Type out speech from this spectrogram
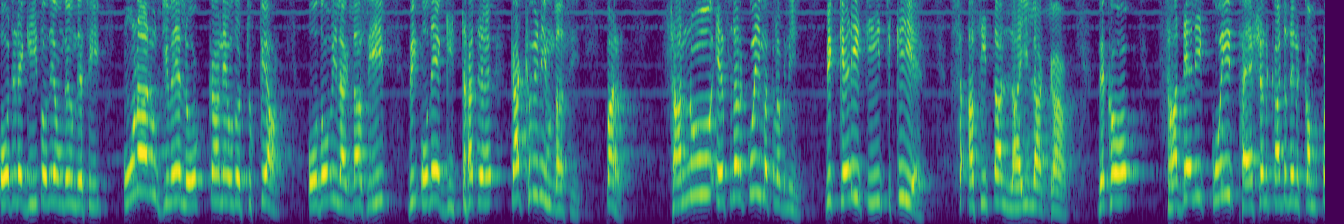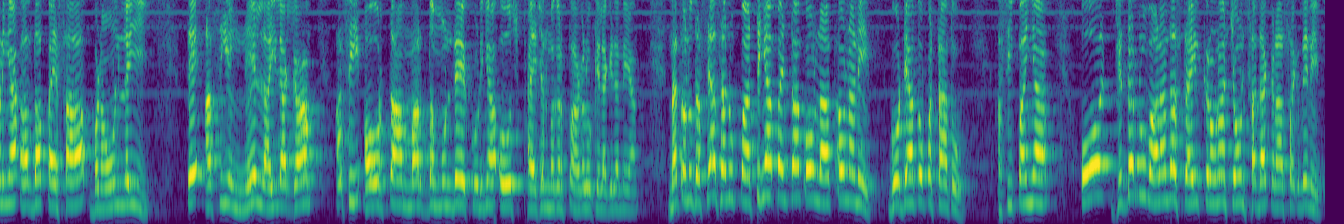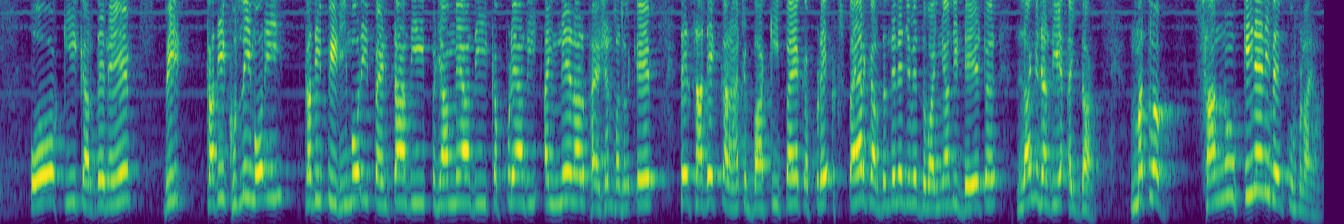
ਉਹ ਜਿਹੜੇ ਗੀਤ ਉਹਦੇ ਆਉਂਦੇ ਹੁੰਦੇ ਸੀ, ਉਹਨਾਂ ਨੂੰ ਜਿਵੇਂ ਲੋਕਾਂ ਨੇ ਉਦੋਂ ਚੁੱਕਿਆ, ਉਦੋਂ ਵੀ ਲੱਗਦਾ ਸੀ ਵੀ ਉਹਦੇ ਗੀਤਾਂ 'ਚ ਕੱਖ ਵੀ ਨਹੀਂ ਹੁੰਦਾ ਸੀ। ਪਰ ਸਾਨੂੰ ਇਸ ਨਾਲ ਕੋਈ ਮਤਲਬ ਨਹੀਂ ਵੀ ਕਿਹੜੀ ਚੀਜ਼ 'ਚ ਕੀ ਹੈ। ਸ- ਅਸੀਂ ਤਾਂ ਲਾਈ ਲੱਗਾ। ਵੇਖੋ ਸਾਡੇ ਲਈ ਕੋਈ ਫੈਸ਼ਨ ਕੱਢ ਦੇਣ ਕੰਪਨੀਆਂ ਆਪਦਾ ਪੈਸਾ ਬਣਾਉਣ ਲਈ ਤੇ ਅਸੀਂ ਇੰਨੇ ਲਾਈ ਲੱਗਾ, ਅਸੀਂ ਔਰਤਾਂ, ਮਰਦ, ਮੁੰਡੇ, ਕੁੜੀਆਂ ਉਸ ਫੈਸ਼ਨ ਮਗਰ ਪਾਗਲ ਹੋ ਕੇ ਲੱਗ ਜਾਂਦੇ ਆ ਮੈਂ ਤੁਹਾਨੂੰ ਦੱਸਿਆ, ਸਾਨੂੰ ਪਾਟੀਆਂ, ਪੈਂਟਾਂ ਪਾਉਣ ਲਾਤਾ ਉਹਨਾਂ ਨੇ, ਗੋਡਿਆਂ ਤੋਂ, ਪੱਟਾਂ ਤੋਂ। ਅਸੀਂ ਪਾਈਆਂ ਉਹ ਜਿੱਧਰ ਨੂੰ ਵਾਲਾਂ ਦਾ ਸਟਾਈਲ ਕਰਾਉਣਾ ਚਾਹਣ, ਸਾਡਾ ਕਰਾ ਸਕਦੇ ਨੇ। ਉਹ ਕੀ ਕਰਦੇ ਨੇ ਵੀ ਕਦੀ ਖੁੱਲੀ ਮੋਰੀ ਕਦੀ ਭੀੜੀ ਮੋਰੀ ਪੈਂਟਾਂ ਦੀ, ਪਜਾਮਿਆਂ ਦੀ, ਕੱਪੜਿਆਂ ਦੀ, ਇੰਨੇ ਨਾਲ ਫੈਸ਼ਨ ਬਦਲ ਕੇ ਤੇ ਸਾਡੇ ਘਰਾਂ 'ਚ ਬਾਕੀ ਪਏ ਕੱਪੜੇ ਐਕਸਪਾਇਰ ਕਰ ਦਿੰਦੇ ਨੇ, ਜਿਵੇਂ ਦਵਾਈਆਂ ਦੀ ਡੇਟ ਲੰਘ ਜਾਂਦੀ ਹੈ ਐਦਾਂ ਮਤਲਬ ਸਾਨੂੰ ਕਿਹਨੇ ਨਹੀਂ ਬੇਵਕੂਫ ਬਣਾਇਆ?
